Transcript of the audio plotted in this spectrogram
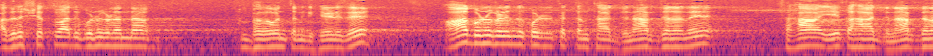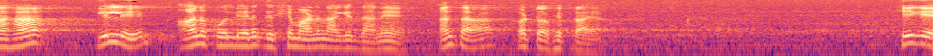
ಅದೃಶ್ಯತ್ವಾದಿ ಗುಣಗಳನ್ನು ಭಗವಂತನಿಗೆ ಹೇಳಿದೆ. ಆ ಗುಣಗಳಿಂದ ಕೊಟ್ಟಿರತಕ್ಕಂಥ ಜನಾರ್ಜನನೇ ಸಹ ಏಕಃ ಜನಾರ್ದನ ಇಲ್ಲಿ ಆನುಕೂಲ್ಯನ ಗೃಹ್ಯಮಾಣನಾಗಿದ್ದಾನೆ ಅಂತ ಒಟ್ಟು ಅಭಿಪ್ರಾಯ. ಹೀಗೆ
